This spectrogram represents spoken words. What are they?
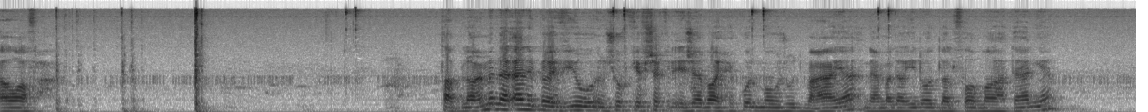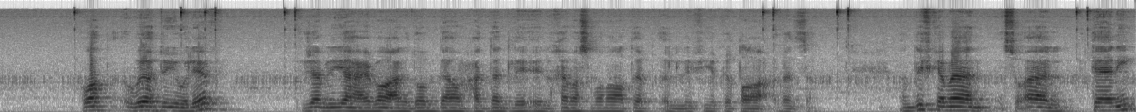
أو رفح. طب لو عملنا الآن preview نشوف كيف شكل الإجابة راح يكون موجود معايا. نعمل reload لل form مرة ثانية. What where do you live? جاب لي إياها عبارة عن drop down حدد لي الخمس مناطق اللي في قطاع غزة. نضيف كمان سؤال تاني.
